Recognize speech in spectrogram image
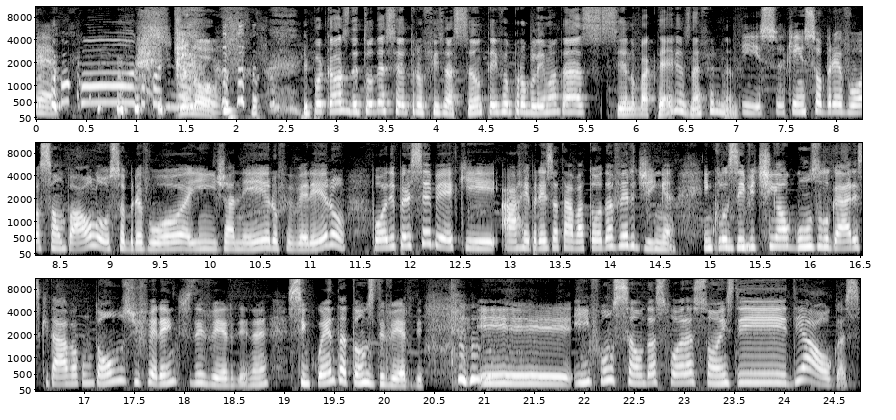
É. De novo. E por causa de toda essa eutrofização, teve o problema das cianobactérias, né, Fernando? Isso. Quem sobrevoa São Paulo, ou sobrevoou aí em janeiro, fevereiro, pôde perceber que a represa estava toda verdinha. Inclusive, tinha alguns lugares que tava com tons diferentes de verde, né? 50 tons de verde. E em função das florações de, de algas.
